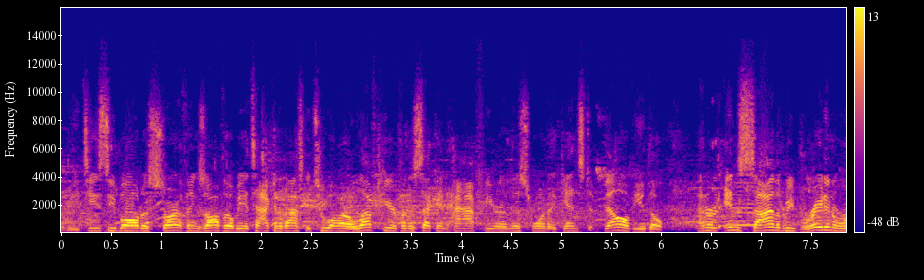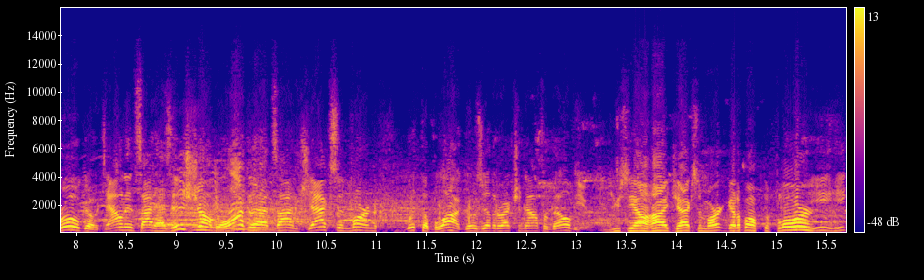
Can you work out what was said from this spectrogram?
It'll be TC ball to start things off. They'll be attacking the basket to our left here for the second half here in this one against Bellevue. They'll enter it inside. That'll be Braden Rogo. Down inside has his shot blocked that time. Jackson Martin with the block. Goes the other direction now for Bellevue. You see how high Jackson Martin got up off the floor? He, he,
